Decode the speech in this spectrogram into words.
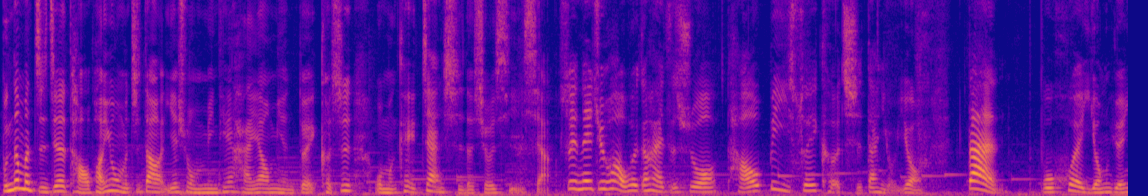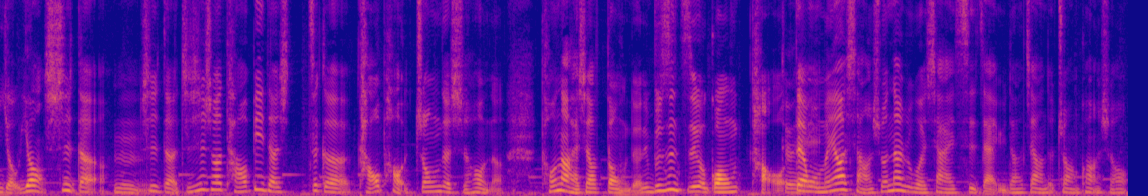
不那么直接的逃跑，因为我们知道，也许我们明天还要面对。可是我们可以暂时的休息一下。所以那句话我会跟孩子说：逃避虽可耻，但有用。但不会永远有用。是的，嗯，是的，只是说逃避的这个逃跑中的时候呢，头脑还是要动的。你不是只有光逃，对，对，我们要想说，那如果下一次再遇到这样的状况的时候，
